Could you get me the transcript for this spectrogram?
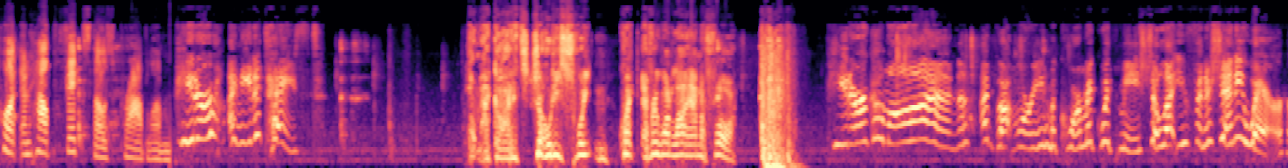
put and help fix those problems. Peter, I need a taste. Oh my god, it's Jodie Sweetin. Quick, everyone lie on the floor. Peter, come on! I've got Maureen McCormick with me. She'll let you finish anywhere.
